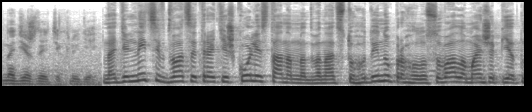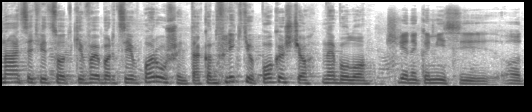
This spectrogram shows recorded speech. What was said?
надежды этих людей. На дільниці в 23-й школі станом на 12-ту годину проголосувало майже 15% виборців. Порушень та конфліктів поки що не було. члены комиссии от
